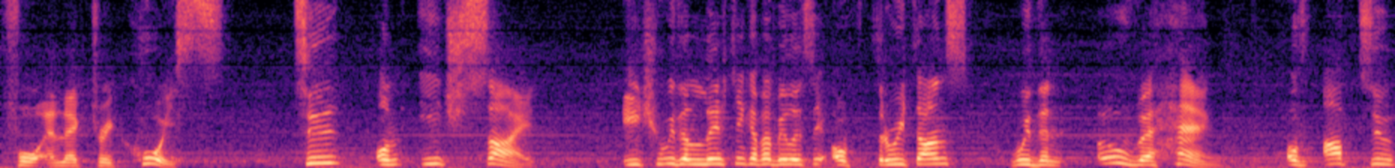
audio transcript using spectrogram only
four electric hoists, two on each side, each with a lifting capability of 3 tons with an overhang of up to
